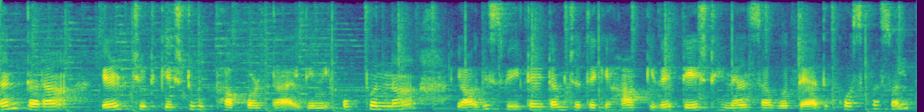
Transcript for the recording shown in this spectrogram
ನಂತರ ಎರಡು ಚುಟಕಿಯಷ್ಟು ಉಪ್ಪು ಹಾಕ್ಕೊಳ್ತಾ ಇದ್ದೀನಿ. ಉಪ್ಪನ್ನು ಯಾವುದೇ ಸ್ವೀಟ್ ಐಟಮ್ ಜೊತೆಗೆ ಹಾಕಿದರೆ ಟೇಸ್ಟ್ ಹಿನ್ಯಾನ್ಸ್ ಆಗುತ್ತೆ. ಅದಕ್ಕೋಸ್ಕರ ಸ್ವಲ್ಪ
